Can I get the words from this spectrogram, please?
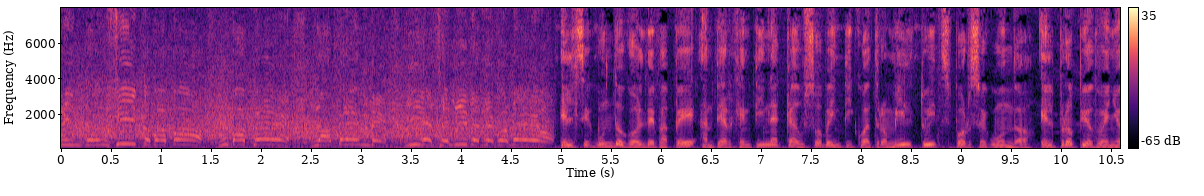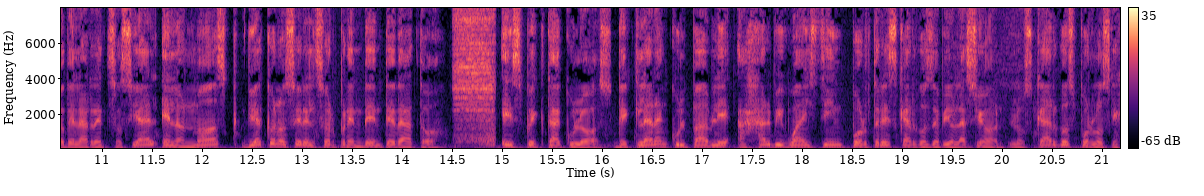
rinconcito, papá. Mbappé la prende y es el líder de goleo. El segundo gol de Mbappé ante Argentina causó 24.000 tweets por segundo. El propio dueño de la red social, Elon Musk, dio a conocer el sorprendente dato. Espectáculos. Declaran culpable a Harvey Weinstein por tres cargos de violación. Los cargos por los que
